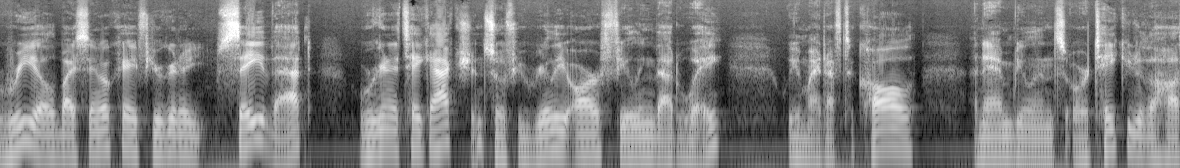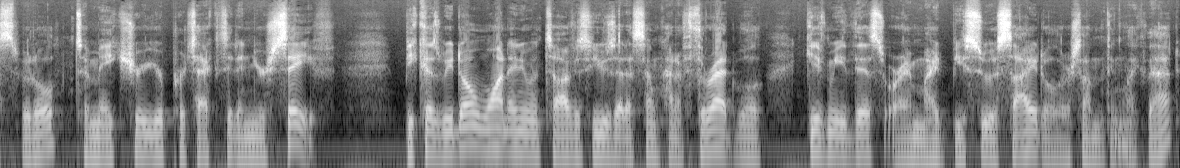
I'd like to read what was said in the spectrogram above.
real by saying, okay, if you're going to say that, we're going to take action. So if you really are feeling that way, we might have to call an ambulance or take you to the hospital to make sure you're protected and you're safe because we don't want anyone to obviously use that as some kind of threat. Well, give me this, or I might be suicidal, or something like that.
